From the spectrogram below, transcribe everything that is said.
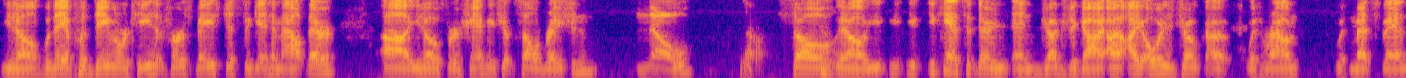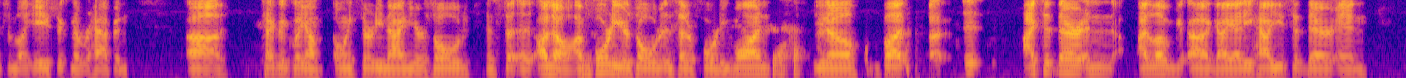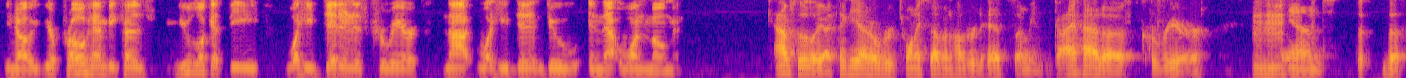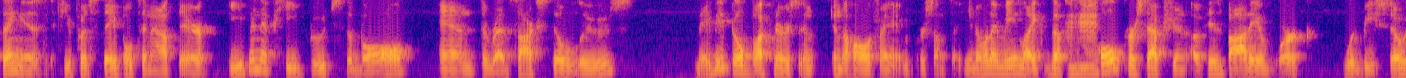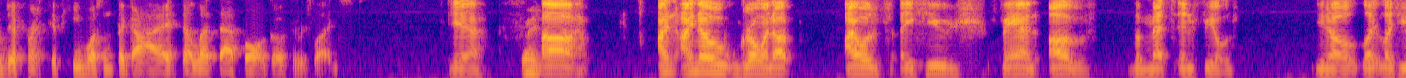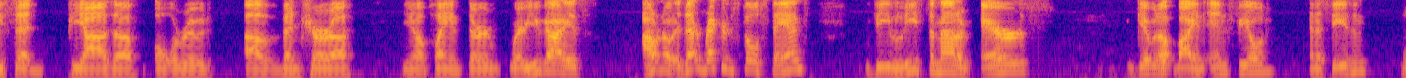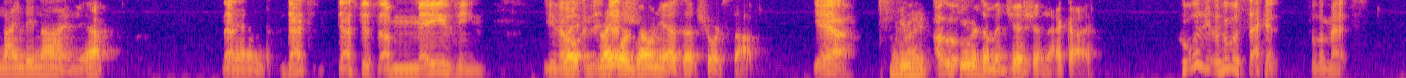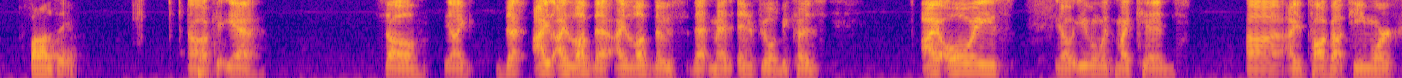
You know, would they have put David Ortiz at first base just to get him out there? Uh, you know, for a championship celebration? No. no. So you know, you, you, you can't sit there and, and judge the guy. I, I always joke uh, with round with Mets fans. I'm like, 86 never happened. Uh, technically, I'm only 39 years old instead. Uh, oh no, I'm 40 years old instead of 41. You know, but uh, it, I sit there and I love uh, Gaetti. How you sit there and you know you're pro him because you look at the what he did in his career, not what he didn't do in that one moment. Absolutely. I think he had over 2,700 hits. I mean, guy had a career. hmm And the, the thing is, if you put Stapleton out there, even if he boots the ball and the Red Sox still lose, maybe Bill Buckner's in, in the Hall of Fame or something. You know what I mean? Like the Mhm. whole perception of his body of work would be so different if he wasn't the guy that let that ball go through his legs. Yeah. right? Uh, I I know growing up, I was a huge fan of the Mets infield. You know, like like you said, Piazza, Olerud, uh, Ventura. You know, playing third. Where you guys, I don't know, is that record still stand? The least amount of errors given up by an infield in a season. 99, yep. That- and That's that's just amazing. You know, Ray, and Ray that's- Ordonez at shortstop. yeah. he- right. Oh, He was a magician, that guy. who was who was second for the Mets? Fonzie. Oh, okay, yeah. So like that, I I love that. I love those that Met infield because I always, you know, even with my kids, uh, I talk about teamwork,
